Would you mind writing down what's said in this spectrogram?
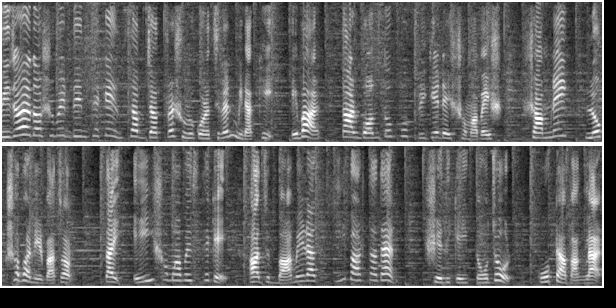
বিজয়া দশমীর দিন থেকে ইনসাফ যাত্রা শুরু করেছিলেন মীনাক্ষী। এবার তার গন্তব্য ব্রিগেডের সমাবেশ, সামনেই লোকসভা নির্বাচন। তাই এই সমাবেশ থেকে আজ বামেরা কি বার্তা দেন, সেদিকেই তোজোর গোটা বাংলার।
